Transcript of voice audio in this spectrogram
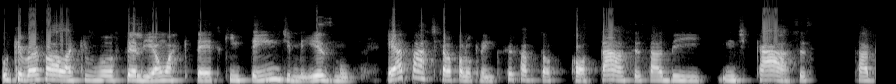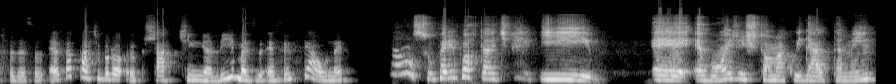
o que vai falar que você ali é um arquiteto que entende mesmo é a parte que ela falou que você sabe cotar, você sabe indicar, você sabe fazer essa, essa parte chatinha ali, mas é essencial, né? Não, super importante. E é, é bom a gente tomar cuidado também,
